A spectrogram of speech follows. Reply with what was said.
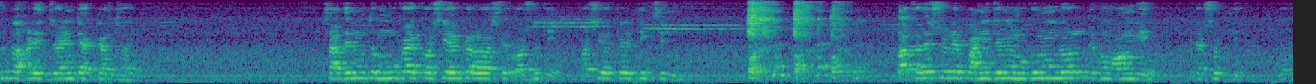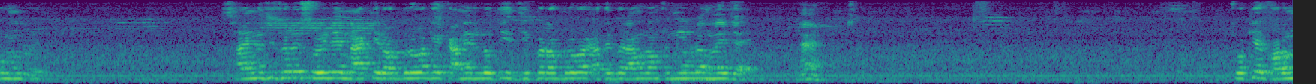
ছোট হাড়ের জয়েন্টে আক্রান্ত হয়। চাঁদের মতো মুখ হয় কষিহরকার অসুখে কষিহরকারের ঠিক চিহ্ন। বাচ্চাদের শরীরে পানি জমে মুখমণ্ডল এবং অঙ্গে। এটা সত্যি, মুখমণ্ডলে। সাইনোসিস হলে শরীরে নাকের অগ্রভাগে কানের লতি, জিব্বার অগ্রভাগ, হাতের আঙুল অংশ নীল হয়ে যায়। হ্যাঁ? চোখে গরম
